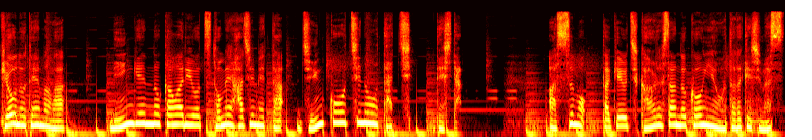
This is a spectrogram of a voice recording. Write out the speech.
今日のテーマは人間の代わりを務め始めた人工知能たちでした。明日も竹内薫さんの講義をお届けします。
